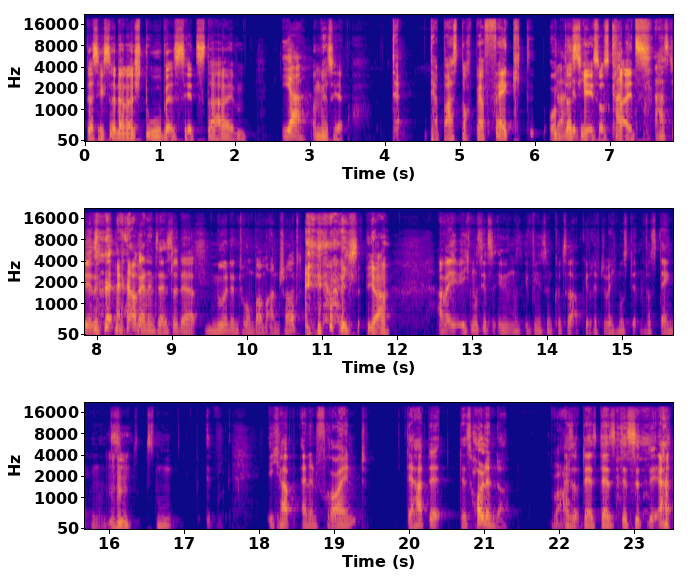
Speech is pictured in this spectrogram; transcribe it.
dass ich so in einer Stube sitze daheim. Ja. Und mir so, der, der passt doch perfekt. Und hast das Jesuskreuz. Hast du jetzt auch einen Sessel, der nur den Thronbaum anschaut? Ich, ja, Aber ich muss jetzt, ich, muss, ich bin jetzt kurz so abgedriftet, weil ich musste an was denken. Und Mhm. das, das, ich habe einen Freund, der hatte, der ist Holländer. war. Also der ist, der ist, der ist, der,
